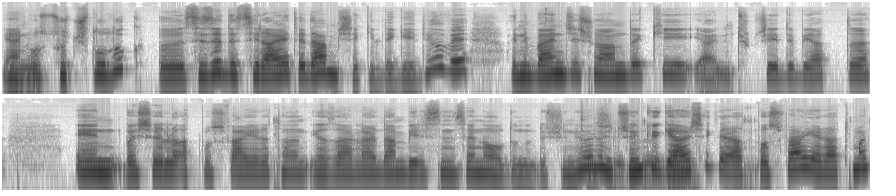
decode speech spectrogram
Yani hı hı. o suçluluk e, size de sirayet eden bir şekilde geliyor ve hani bence şu andaki yani Türkçe edebiyatta en başarılı atmosfer yaratan yazarlardan birisinin sen olduğunu düşünüyorum. Çünkü gerçekten atmosfer yaratmak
